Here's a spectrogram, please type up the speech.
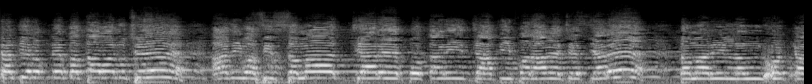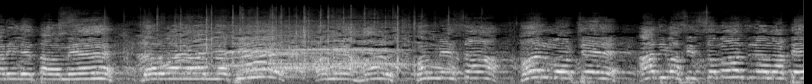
ધરતી લોકોને બતાવવાનું છે આદિવાસી સમાજ જ્યારે પોતાની જાતિ પર આવે છે ત્યારે તમારી લંગોટ કાઢી લેતા અમે ડરવાના નથી. અમે હર હંમેશા હર મોરચે આદિવાસી સમાજના માટે,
